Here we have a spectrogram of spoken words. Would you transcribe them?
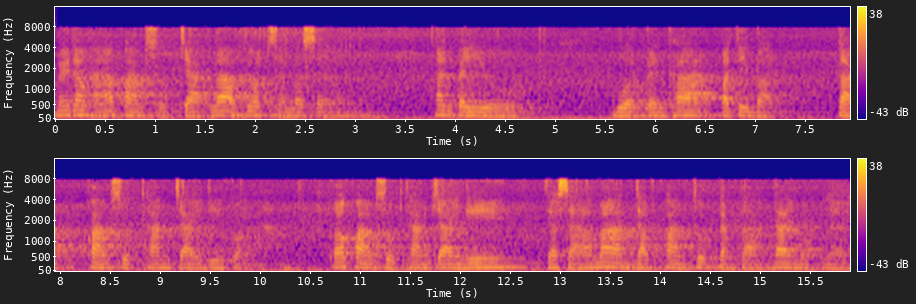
ไม่ต้องหาความสุขจากลาบยศสรรเสริญ ท่านไปอยู่บวชเป็นพระปฏิบัติ ตักความสุขทางใจดีกว่า เพราะความสุขทางใจนี้จะสามารถดับความทุกข์ต่างๆ ได้หมดเลย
